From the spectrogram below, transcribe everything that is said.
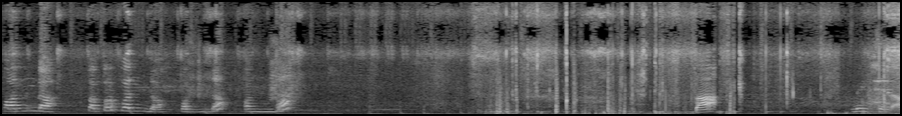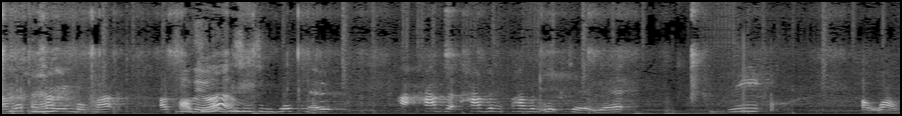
Panda. Papa Panda. Panda. Panda. Back. Mason, I'm opening my rainbow pack. I've seen team of the season walkout. Ha- haven't, haven't, haven't looked at it yet. Three. Oh wow,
